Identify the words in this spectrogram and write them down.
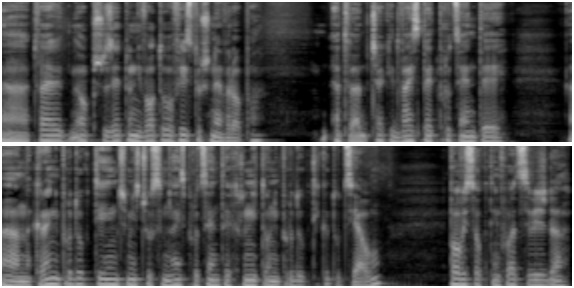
А, това е общо взето нивото в източна Европа. А това чак и 25% е а, на крайни продукти, иначе мисля, че 18% е хранителни продукти като цяло. По-високата инфлация се вижда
